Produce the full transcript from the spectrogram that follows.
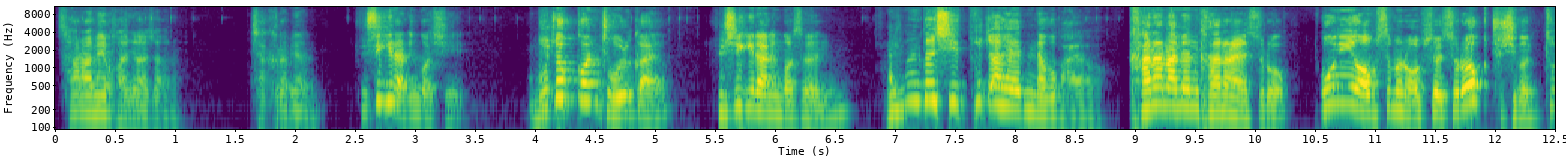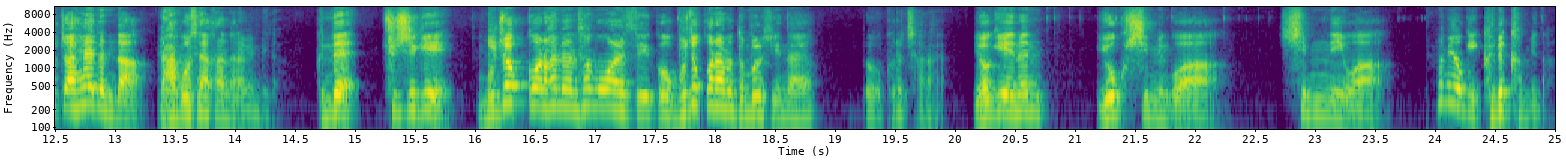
사람에 관여하지 않아. 자, 그러면 주식이라는 것이 무조건 좋을까요? 주식이라는 것은 반드시 투자해야 된다고 봐요. 가난하면 가난할수록 돈이 없으면 없을수록 주식은 투자해야 된다라고 생각하는 사람입니다. 근데 주식이 무조건 하면 성공할 수 있고 무조건 하면 돈 벌 수 있나요? 또 그렇잖아요. 여기에는 욕심과 심리와 탐욕이 그득합니다.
